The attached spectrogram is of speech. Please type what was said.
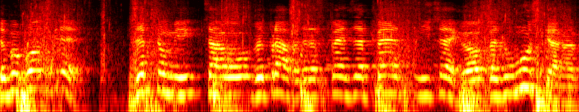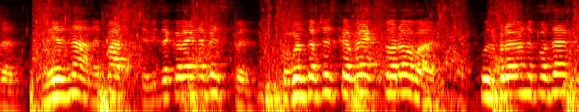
To był błąd gry. Zepsuł mi całą wyprawę. Teraz pędzę bez niczego, bez łóżka nawet. Nieznane, patrzcie, widzę kolejne wyspy. Mógłbym to wszystko wyeksplorować. Uzbrojony po zęby.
